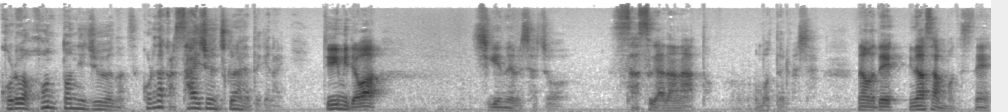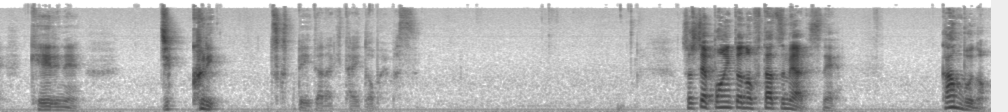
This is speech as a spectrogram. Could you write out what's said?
これは本当に重要なんです。これだから最初に作らないといけない。という意味では、重則社長、さすがだなと思っておりました。なので、皆さんもですね、経営理念、じっくり作っていただきたいと思います。そしてポイントの2つ目はですね、幹部の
